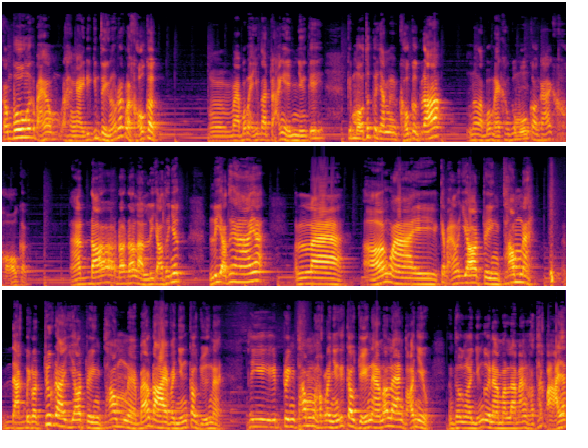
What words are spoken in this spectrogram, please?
con buôn á các bạn không? Hàng ngày đi kiếm tiền nó rất là khổ cực. À, và bố mẹ chúng ta trải nghiệm những cái cái mô thức kinh doanh khổ cực đó nó là bố mẹ không có muốn con cái khổ cực. À, đó đó đó là lý do thứ nhất. Lý do thứ hai á là ở ngoài các bạn do truyền thông nè đặc biệt là trước đây do truyền thông nè báo đài và những câu chuyện này thì truyền thông hoặc là những cái câu chuyện nào nó lan tỏa nhiều thường thường là những người nào mà làm ăn họ thất bại á.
